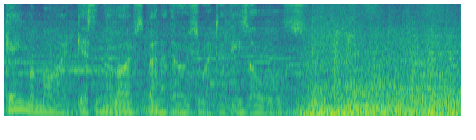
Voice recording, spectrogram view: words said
Game of mine guessing the lifespan of those who enter these halls.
